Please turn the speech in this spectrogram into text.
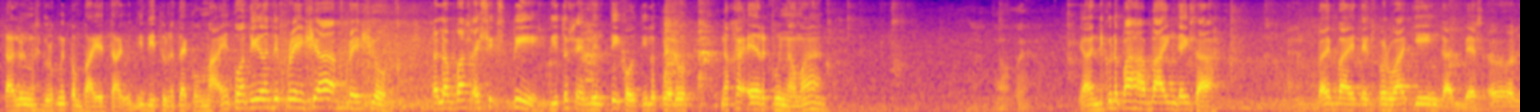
Lalo na siguro may pambayad tayo. Di dito na tayo kumain. Konti lang diferensya, presyo. Sa labas ay 60. Dito 70. Konti lang pero naka-aircon naman. Okay. Yan, hindi ko na pahabain guys ha. Bye bye. Thanks for watching. God bless all.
